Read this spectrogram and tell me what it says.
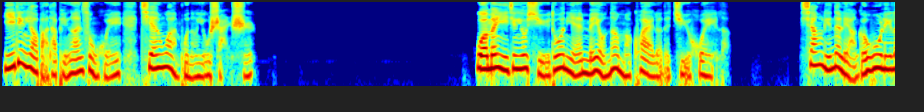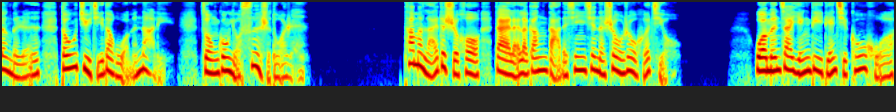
一定要把他平安送回，千万不能有闪失。我们已经有许多年没有那么快乐的聚会了。相邻的两个乌里楞的人都聚集到我们那里，总共有四十多人。他们来的时候带来了刚打的新鲜的瘦肉和酒。我们在营地点起篝火，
